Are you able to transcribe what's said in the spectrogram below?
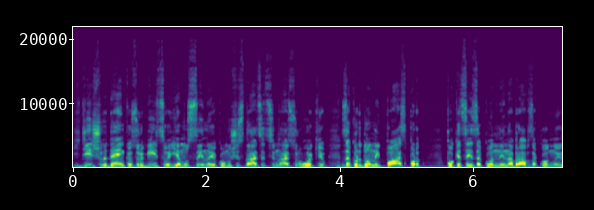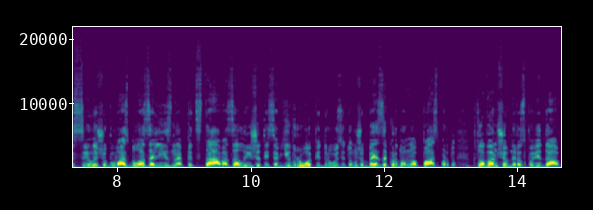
йдіть швиденько, зробіть своєму сину, якому 16-17 років, закордонний паспорт, поки цей закон не набрав законної сили, щоб у вас була залізна підстава залишитися в Європі, друзі. Тому що без закордонного паспорту, хто б вам щоб не розповідав,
